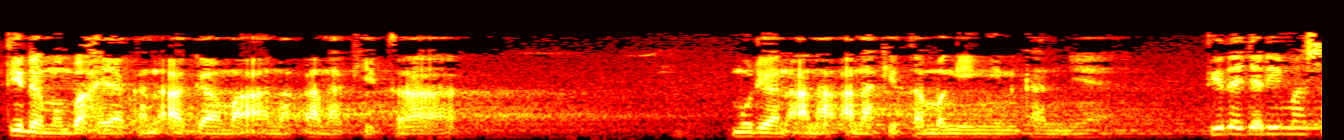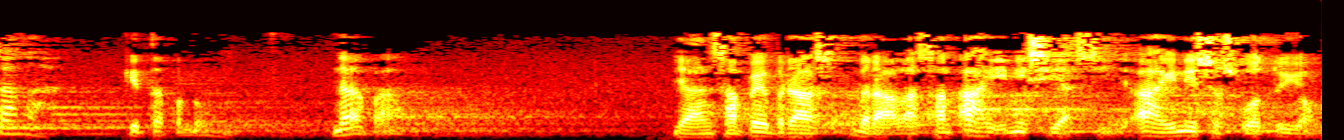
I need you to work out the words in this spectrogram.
tidak membahayakan agama anak-anak kita. Kemudian anak-anak kita menginginkannya. Tidak jadi masalah, kita penuhi. Tidak apa Jangan sampai beralasan, ah ini sia-sia, ah ini sesuatu yang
